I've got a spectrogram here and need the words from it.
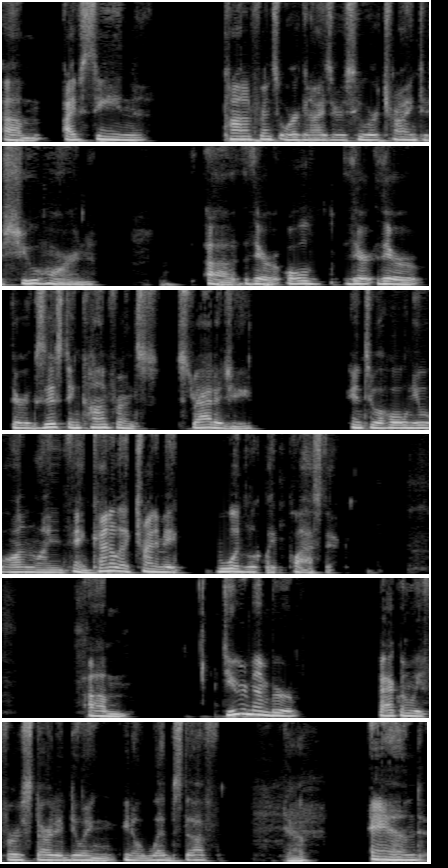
Um, I've seen conference organizers who are trying to shoehorn uh, their old their their their existing conference strategy into a whole new online thing, kind of like trying to make wood look like plastic. Um, do you remember back when we first started doing you know web stuff? Yeah. And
